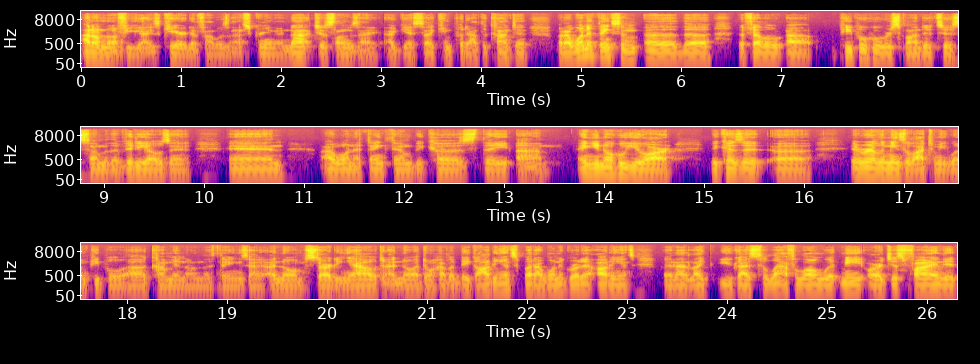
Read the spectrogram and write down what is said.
I don't know if you guys cared if I was on screen or not, just as long as I, I guess I can put out the content. But I want to thank some uh, the the fellow uh, people who responded to some of the videos and and I want to thank them because they um, and you know who you are because it uh, it really means a lot to me when people uh, comment on the things. I, I, know I'm starting out. I know I don't have a big audience, but I want to grow that audience, and I'd like you guys to laugh along with me or just find it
